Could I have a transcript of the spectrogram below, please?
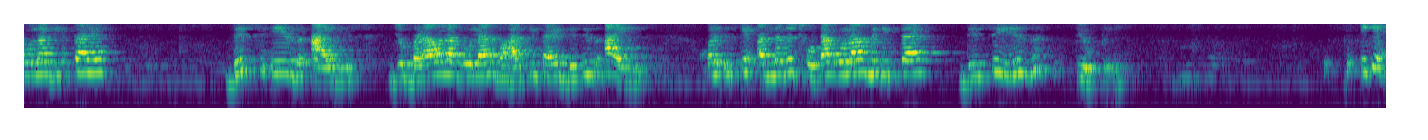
गोला दिखता है। दिस इज़ आइरिस जो बड़ा वाला गोला है, बाहर की साइड दिस इज़ आइरिस और इसके अंदर जो छोटा गोला हमें दिखता है दिस इज़ प्यूपिल ठीक है?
